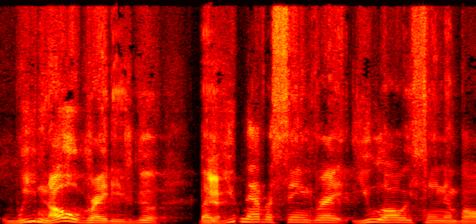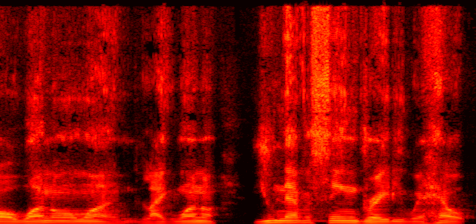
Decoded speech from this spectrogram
we know Grady's good, but yeah. you never seen Grady. You always seen him ball one on one, like one on. You never seen Grady with help.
